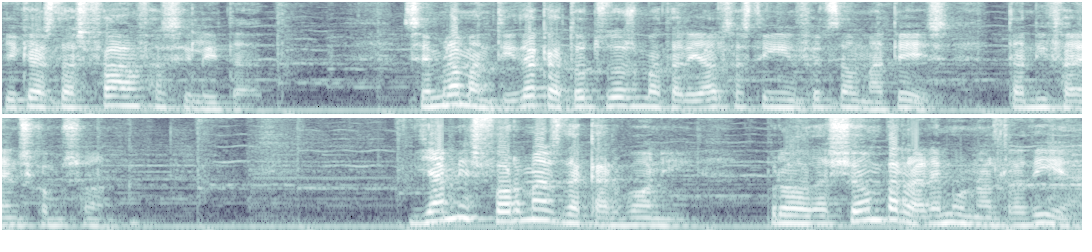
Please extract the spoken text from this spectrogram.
i que es desfà amb facilitat. Sembla mentida que tots dos materials estiguin fets del mateix, tan diferents com són. Hi ha més formes de carboni, però d'això en parlarem un altre dia.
